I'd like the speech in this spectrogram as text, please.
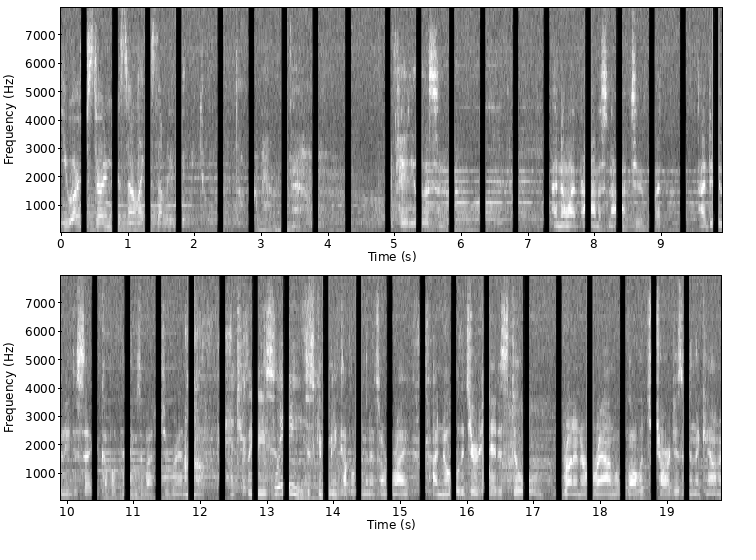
You are starting to sound like somebody that we don't want to talk about. Katie, listen. I know I promised not to, but I do need to say a couple of things about your grandmother. Patrick, Please, please. just give me a couple of minutes, all right? I know that your head is still running around with all the charges and the counter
